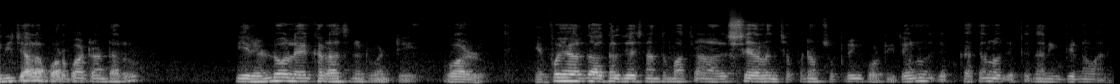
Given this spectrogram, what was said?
ఇది చాలా పొరపాటు అంటారు. ఈ రెండో లేఖ రాసినటువంటి వాళ్ళు ఎఫ్ఐఆర్ దాఖలు చేసినంత మాత్రాన అరెస్ట్ చేయాలని చెప్పడం సుప్రీంకోర్టు ఇదేమో చెప్పి గతంలో చెప్పిన దానికి భిన్నమని.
